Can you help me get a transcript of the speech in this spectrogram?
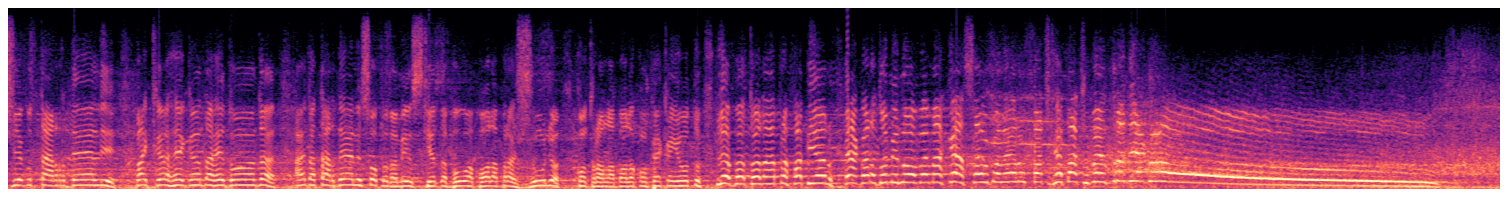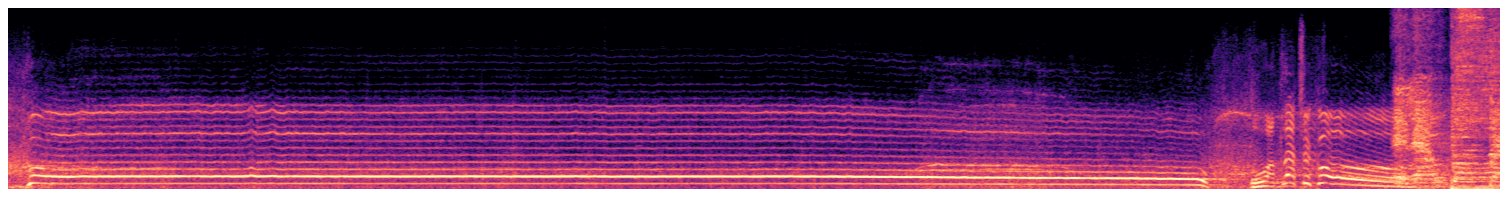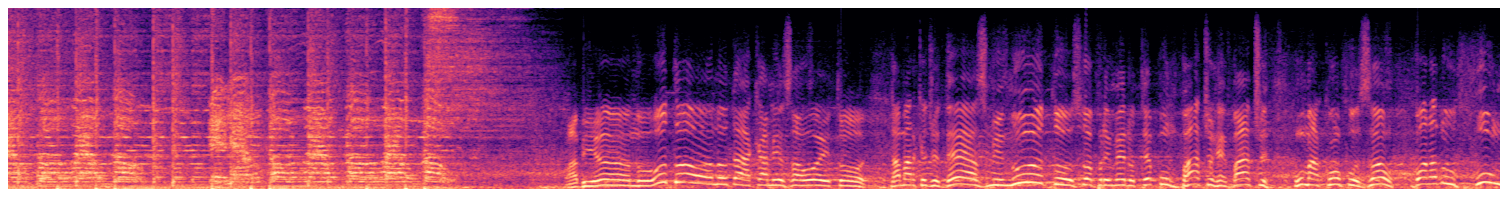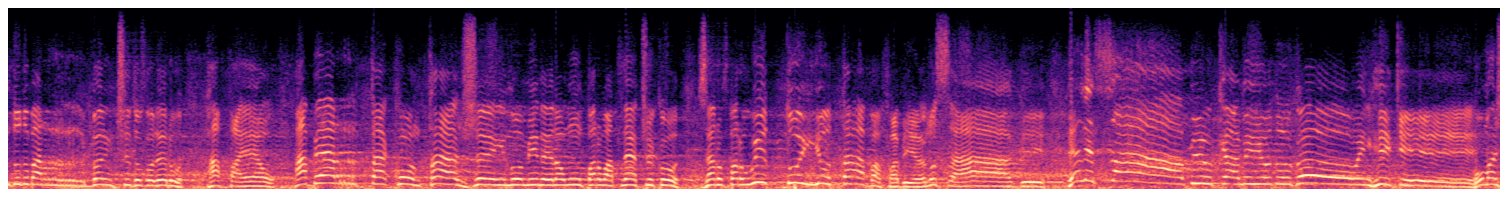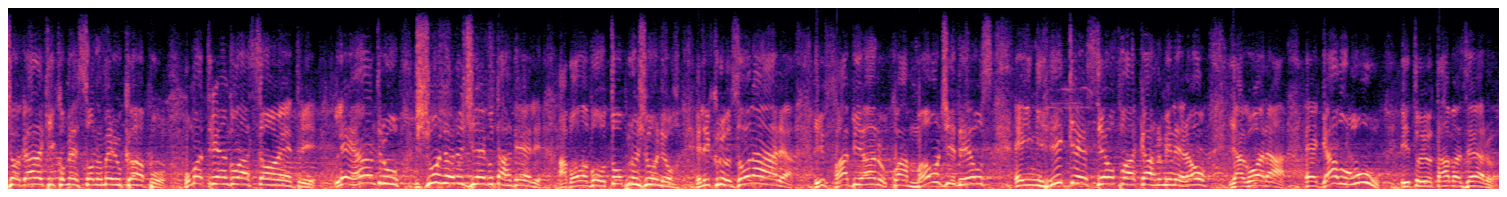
Diego Tardelli vai carregando a redonda. Ainda Tardelli soltou na meia esquerda. Boa bola para Júnior. Controla a bola com o pé canhoto. Levantou lá para Fabiano. É agora dominou. Vai marcar. Saiu o goleiro. Bate, rebate. Vai entrando e é gol! Do Atlético! Ele é o gol, é o gol, é o gol. Ele é o gol, é o gol, é o gol. Fabiano, o dono da camisa 8, na marca de 10 minutos do primeiro tempo, um bate-rebate, uma confusão, bola no fundo do barbante do goleiro Rafael. Aberta a contagem no Mineirão, 1 para o Atlético, 0 para o Ituiutaba. Fabiano sabe, ele sabe o caminho do gol, Henrique. Uma jogada que começou no meio-campo. Uma triangulação entre Leandro, Júnior e Diego Tardelli. A bola voltou para o Júnior. Ele cruzou na área. E Fabiano, com a mão de Deus, enriqueceu o placar no Mineirão. E agora é Galo 1 e Tuiutaba 0.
